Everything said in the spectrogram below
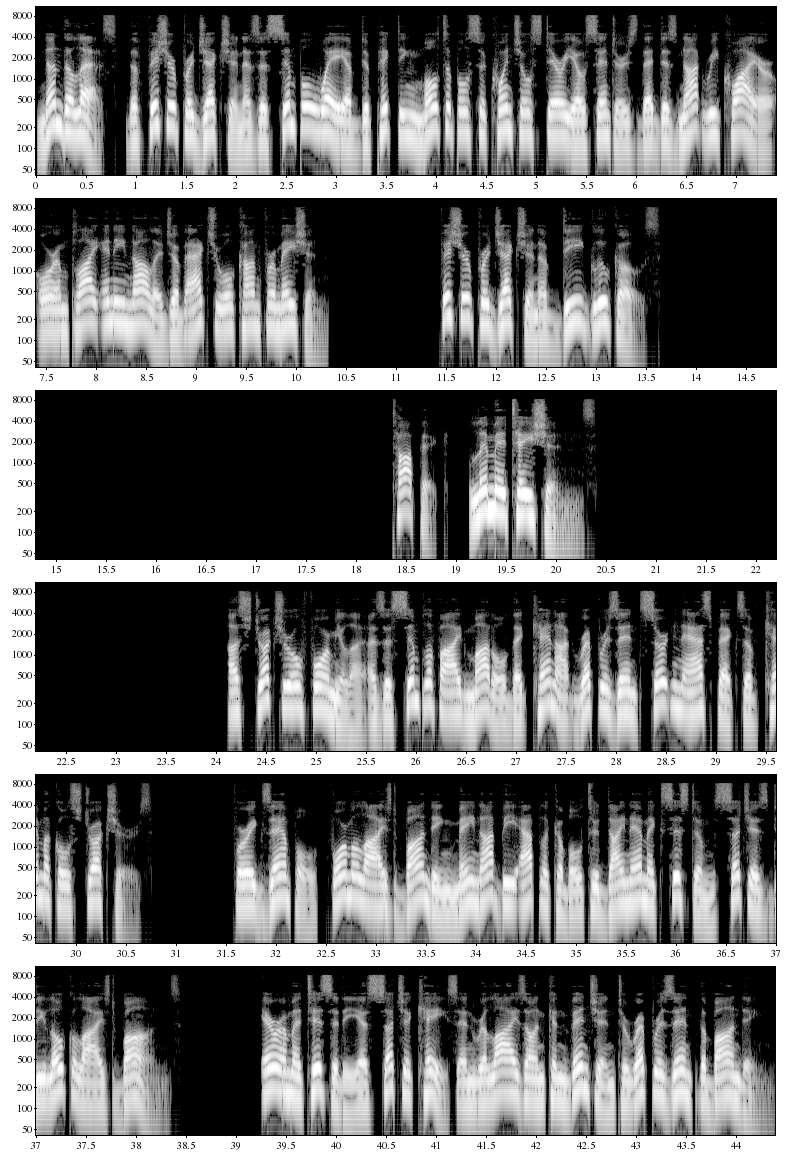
Nonetheless, the Fischer projection is a simple way of depicting multiple sequential stereocenters that does not require or imply any knowledge of actual conformation. Fischer projection of D-glucose Topic. Limitations A structural formula is a simplified model that cannot represent certain aspects of chemical structures. For example, formalized bonding may not be applicable to dynamic systems such as delocalized bonds. Aromaticity is such a case and relies on convention to represent the bonding.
